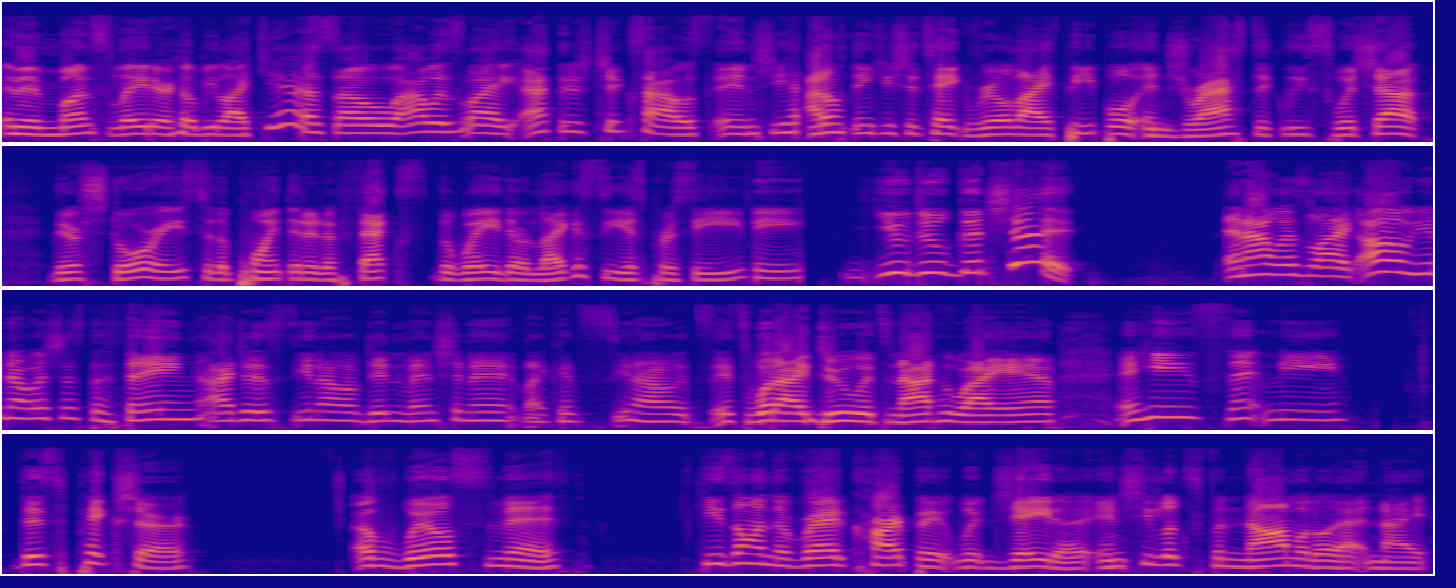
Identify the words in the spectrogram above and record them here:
And then months later, he'll be like, Yeah, so I was like at this chick's house, and she, I don't think you should take real life people and drastically switch up their stories to the point that it affects the way their legacy is perceived. You do good shit. And I was like, oh, you know, it's just a thing. I just, you know, didn't mention it. Like it's, you know, it's it's what I do. It's not who I am. And he sent me this picture of Will Smith. He's on the red carpet with Jada and she looks phenomenal that night.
